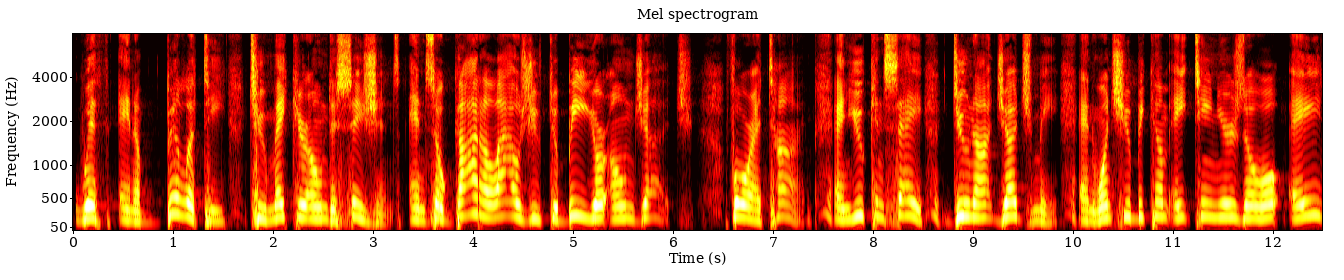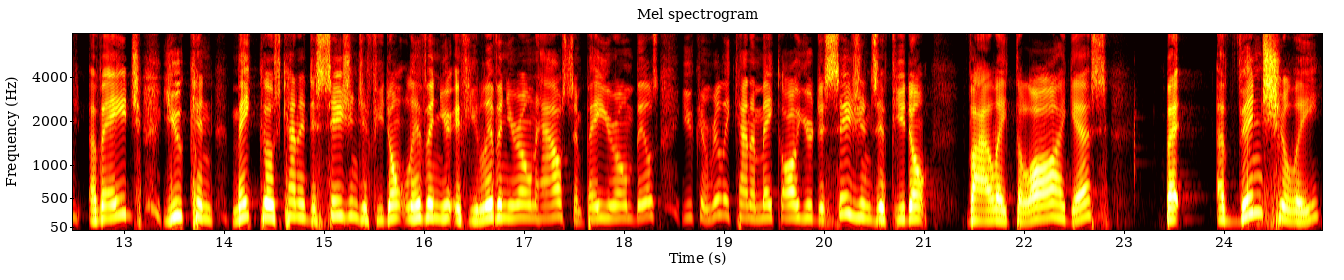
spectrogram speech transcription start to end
with an ability to make your own decisions. And so, God allows you to be your own judge for a time. And you can say, Do not judge me. And once you become 18 years old age, of age, you can make those kind of decisions. If you don't live in your if you live in your own house and pay your own bills, you can really kind of make all your decisions if you don't violate the law, I guess. But eventually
